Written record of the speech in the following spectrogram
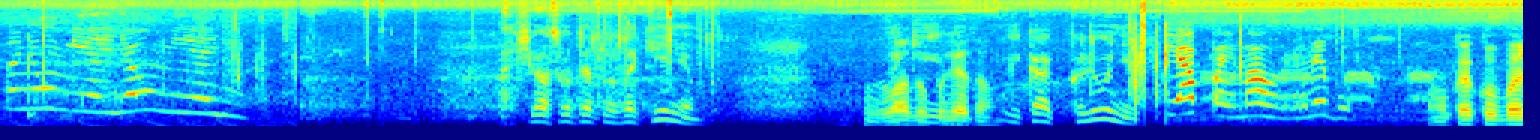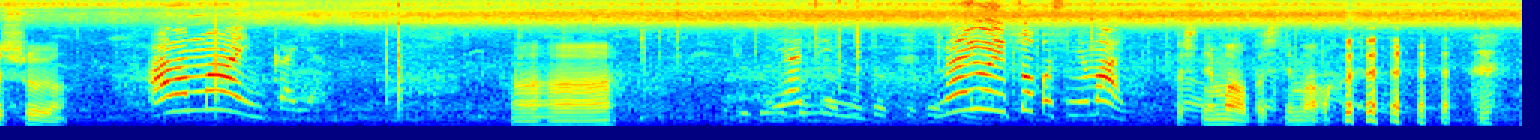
что не умею, я умею. Сейчас вот эту закинем. Два закинем. дуплета. И как клюнет, Я поймал рыбу. Ну какую большую. Она маленькая. Ага. Я. На ее яйцо поснимай. Поснимал, поснимал.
